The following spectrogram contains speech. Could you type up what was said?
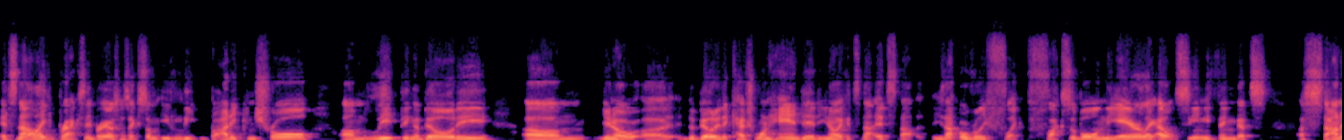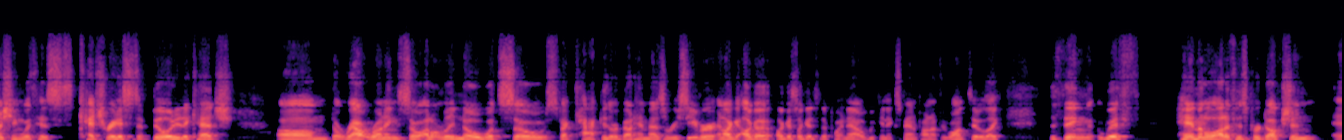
It's not like Braxton Berrios has like some elite body control, um, leaping ability um, you know, uh, the ability to catch one handed, you know, like it's not, it's not, he's not overly like flexible in the air. Like I don't see anything that's astonishing with his catch radius, his ability to catch, um, the route running. So I don't really know what's so spectacular about him as a receiver. And I'll, I'll, I guess I'll get to the point now. We can expand upon if we want to. Like the thing with him and a lot of his production, uh,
